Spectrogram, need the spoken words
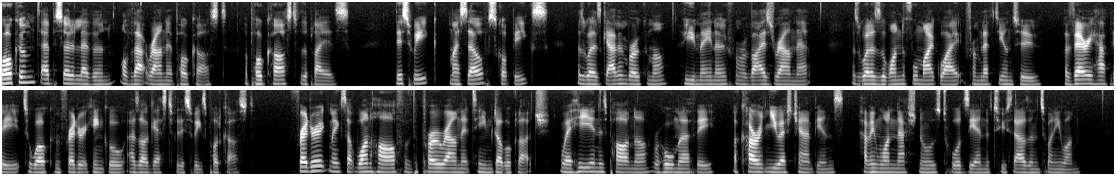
Welcome to episode 11 of That Roundnet podcast, a podcast for the players. This week, myself, Scott Beeks, as well as Gavin Brokemer, who you may know from Revised Roundnet, as well as the wonderful Mike White from Lefty on 2, are very happy to welcome Fredric Hinkle as our guest for this week's podcast. Fredric makes up one half of the Pro Roundnet team Double Clutch, where he and his partner, Rahul Murthy, are current US champions, having won nationals towards the end of 2021.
